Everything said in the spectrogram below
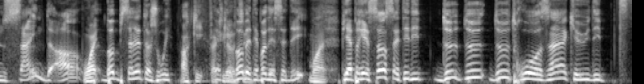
une scène dehors, Ouais. Bob Bissonnette a joué. OK, fait Fait que que là, Bob n'était pas décédé. Puis après ça, ça a été des deux, deux, deux, trois ans qu'il y a eu des petits,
